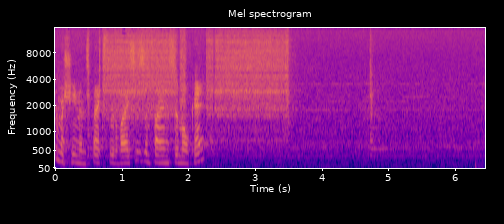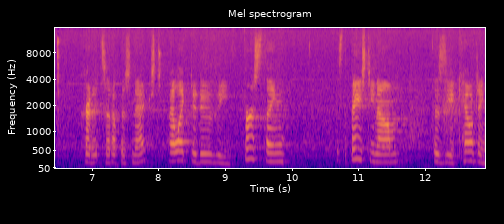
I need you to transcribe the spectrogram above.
The machine inspects the devices and finds them okay. Credit setup is next. I like to do the first thing is the base denom, because the accounting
